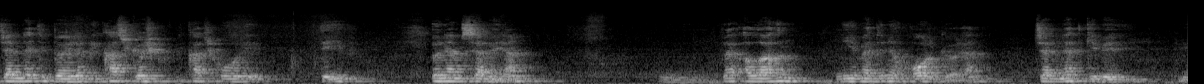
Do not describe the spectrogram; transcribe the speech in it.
cenneti böyle birkaç köşk, birkaç huri deyip önemsemeyen ve Allah'ın nimetini hor gören, cennet gibi e,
